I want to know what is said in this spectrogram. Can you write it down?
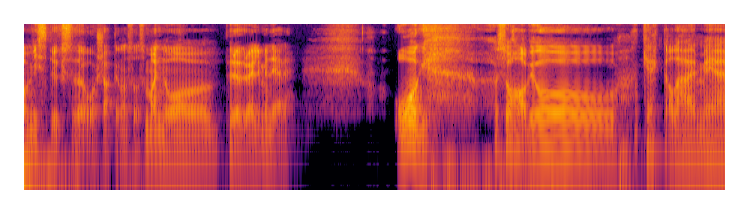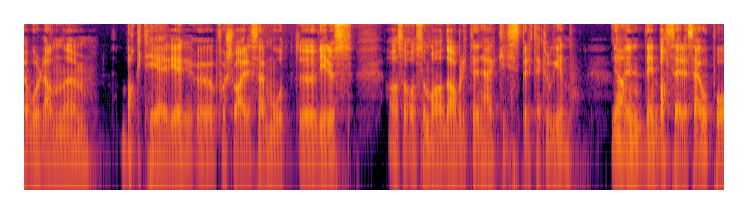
av misbruksårsaken også, som man nå prøver å eliminere. Og så har vi jo krekka det her med hvordan uh, bakterier uh, forsvarer seg mot virus. Altså, og som har da blitt denne CRISPR-teknologien. Ja. Den, den, baserer seg jo på,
